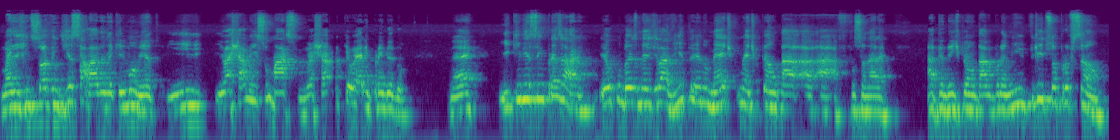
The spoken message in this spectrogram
mas a gente só vendia salada naquele momento. E, eu achava isso o máximo, eu achava que eu era empreendedor, né? E queria ser empresário. Eu, com dois meses de lavita, ia no médico, o médico perguntava, a, a funcionária, a atendente perguntava para mim, Felipe, sua profissão?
